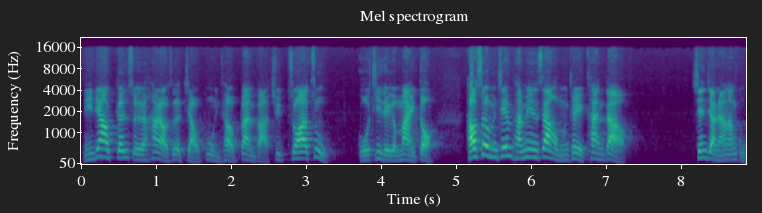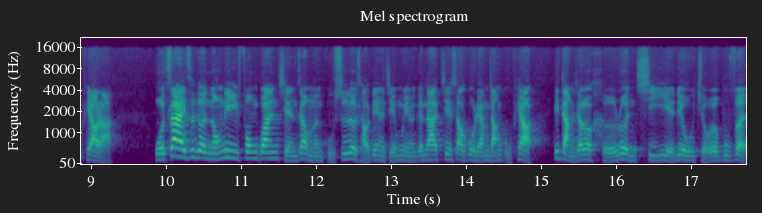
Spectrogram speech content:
你一定要跟随着汉老师的脚步，你才有办法去抓住国际的一个脉动。好，所以我们今天盘面上我们可以看到，先讲两档股票啦。我在这个农历封关前，在我们股市热炒店的节目里面跟大家介绍过两档股票，一档叫做和润企业六五九二部分。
